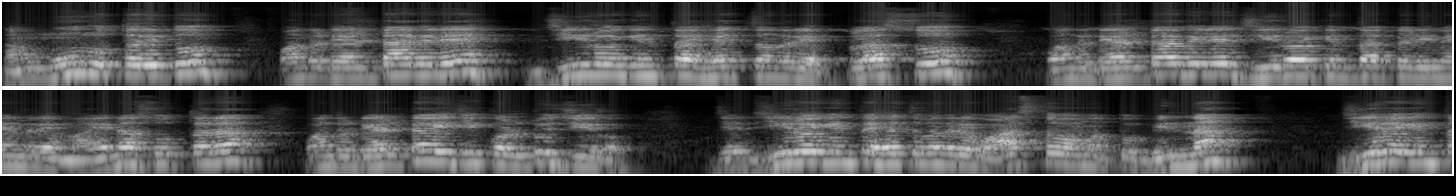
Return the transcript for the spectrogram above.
ನಮ್ಗೆ ಮೂರು ಉತ್ತರ ಇದ್ದು ಒಂದು ಡೆಲ್ಟಾ ಬೆಲೆ, ಜೀರೋಗಿಂತ ಹೆಚ್ಚು ಅಂದ್ರೆ ಪ್ಲಸ್ ಒಂದು ಡೆಲ್ಟಾ ಬೆಲೆ ಜೀರೋಕ್ಕಿಂತ ಕಡಿಮೆ ಅಂದ್ರೆ ಮೈನಸ್ ಉತ್ತರ, ಒಂದು delta is equal to zero ಜೀರೋಗಿಂತ ಹೆಚ್ಚು ಬಂದ್ರೆ ವಾಸ್ತವ ಮತ್ತು ಭಿನ್ನ. ಜೀರೋಗಿಂತ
